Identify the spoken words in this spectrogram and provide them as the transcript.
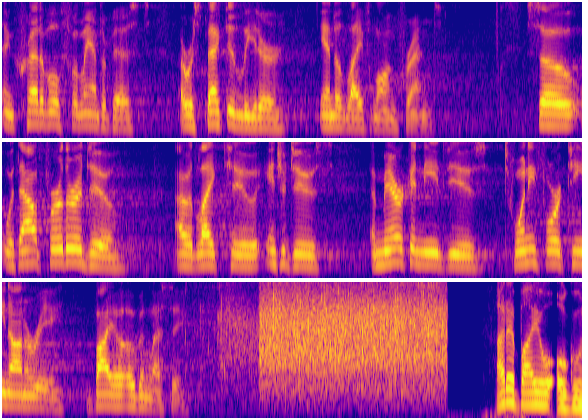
incredible philanthropist, a respected leader, and a lifelong friend. So, without further ado, I would like to introduce America Needs You's 2014 honoree, Bayo Ogunlesi. アレバヨオグン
